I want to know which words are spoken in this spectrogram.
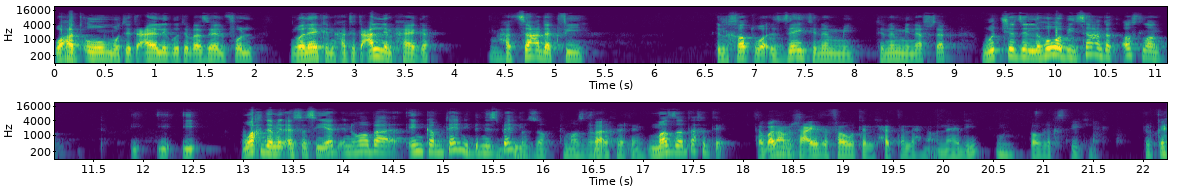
وهتقوم وتتعالج وتبقى زي الفل. ولكن هتتعلم حاجة. هتساعدك في الخطوة إزاي تنمي تنمي نفسك وتشز اللي هو بيساعدك أصلا ي- ي- واحدة من الأساسيات إن هو بقى انكم تاني بالنسبة لي. بالظبط مصدر ف- دخل تاني. مصدر دخل تاني. طب أنا مش عايز أفوت الحتة اللي إحنا قلناها دي. public speaking okay.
